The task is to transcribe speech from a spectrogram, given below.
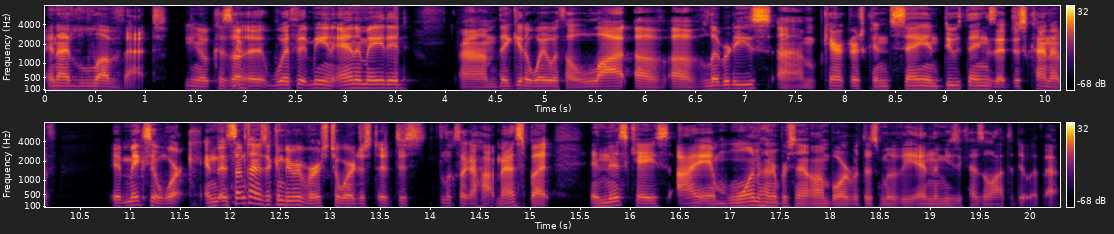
and I love that you know because uh, with it being animated um, they get away with a lot of of liberties um, characters can say and do things that just kind of it makes it work and, and sometimes it can be reversed to where just it just looks like a hot mess but in this case I am 100% on board with this movie and the music has a lot to do with that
